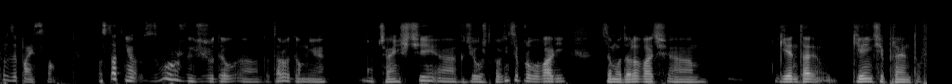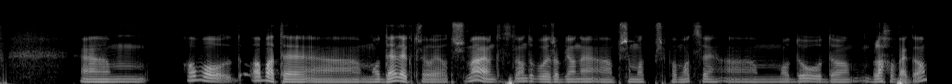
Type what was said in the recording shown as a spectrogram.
Drodzy Państwo, ostatnio z dwóch różnych źródeł e, dotarły do mnie części, e, gdzie użytkownicy próbowali zamodelować e, gięte, gięcie prętów. Obo, oba te modele, które otrzymałem, do względu były robione przy, przy pomocy modułu do blachowego.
